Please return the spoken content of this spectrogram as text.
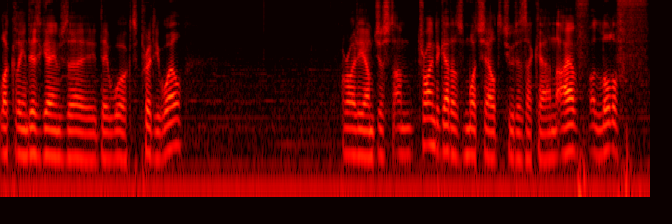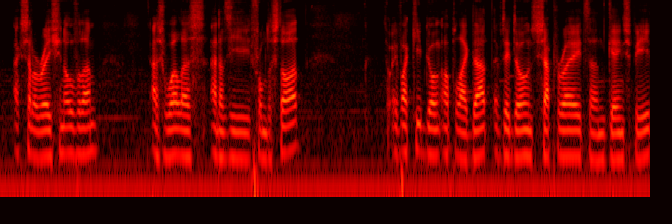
Luckily in this games they, they worked pretty well. Alrighty, I'm just I'm trying to get as much altitude as I can. I have a lot of acceleration over them, as well as energy from the start. So if I keep going up like that, if they don't separate and gain speed,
